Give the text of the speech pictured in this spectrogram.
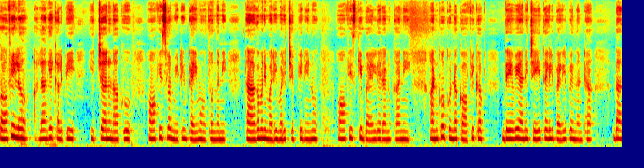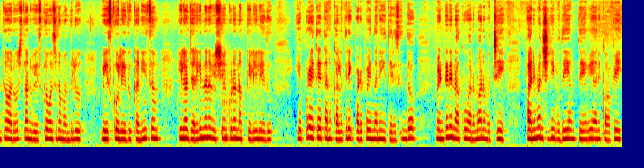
కాఫీలో అలాగే కలిపి ఇచ్చాను నాకు. ఆఫీస్లో మీటింగ్ టైం అవుతోందని తాగమని మరీ మరీ చెప్పి నేను ఆఫీస్కి బయలుదేరాను. కానీ అనుకోకుండా కాఫీ కప్ దేవి అని చేయి తగిలి పగిలిపోయిందంట. దాంతో ఆ రోజు తాను వేసుకోవాల్సిన మందులు వేసుకోలేదు. కనీసం ఇలా జరిగిందన్న విషయం కూడా నాకు తెలియలేదు. ఎప్పుడైతే తను కళ్ళు తిరిగి పడిపోయిందని తెలిసిందో వెంటనే నాకు అనుమానం వచ్చి పని మనిషిని ఉదయం దేవయాని కాఫీ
